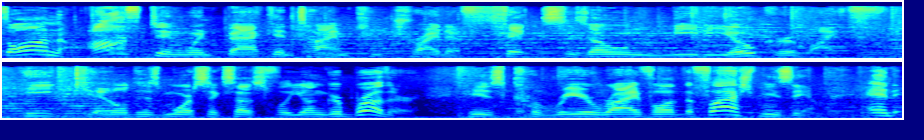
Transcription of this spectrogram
Thawne often went back in time to try to fix his own mediocre life. He killed his more successful younger brother, his career rival at the Flash Museum, and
